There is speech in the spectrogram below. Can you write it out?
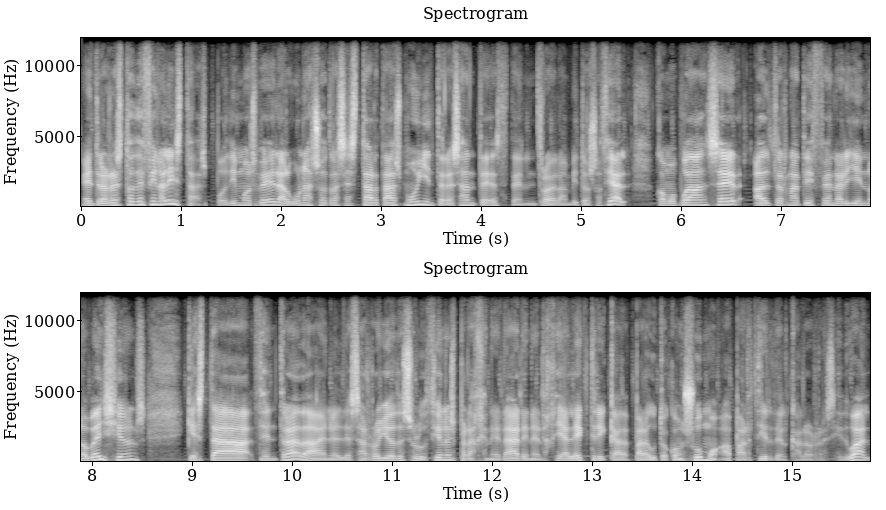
Entre el resto de finalistas pudimos ver algunas otras startups muy interesantes dentro del ámbito social, como puedan ser Alternative Energy Innovations, que está centrada en el desarrollo de soluciones para generar energía eléctrica para autoconsumo a partir del calor residual.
